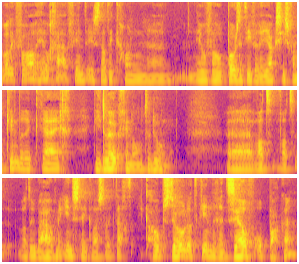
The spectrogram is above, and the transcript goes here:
wat ik vooral heel gaaf vind, is dat ik gewoon uh, heel veel positieve reacties van kinderen krijg die het leuk vinden om te doen. Uh, wat, wat, wat überhaupt mijn insteek was, dat ik dacht, ik hoop zo dat kinderen het zelf oppakken.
